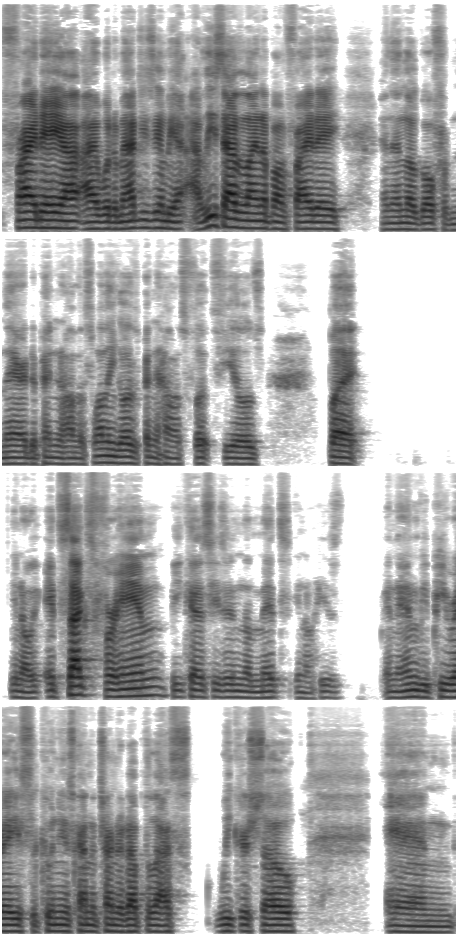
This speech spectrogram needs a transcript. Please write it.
Friday. I, I would imagine he's going to be at least out of the lineup on Friday, and then they'll go from there, depending on how the swelling goes, depending on how his foot feels. But you know, it sucks for him because he's in the midst. You know, he's in the MVP race. Acuna has kind of turned it up the last week or so, and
